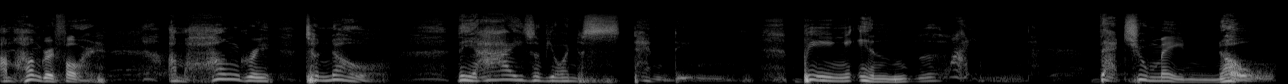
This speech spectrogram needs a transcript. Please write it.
I'm hungry for it. I'm hungry to know the eyes of your understanding being enlightened that you may know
